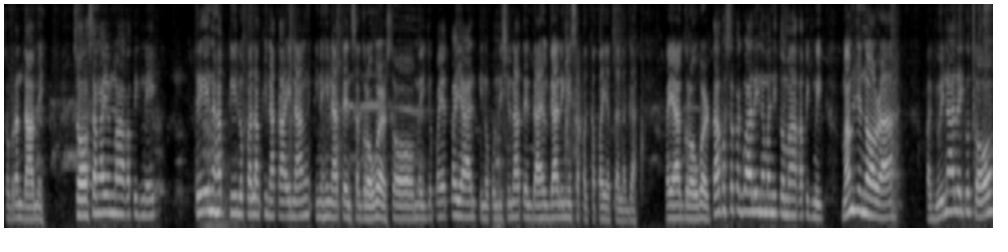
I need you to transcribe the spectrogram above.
Sobrang dami. So sa ngayon mga kapigmate, 3 and a half kilo pa lang kinakain ng inahin natin sa grower. So medyo payat pa yan, kinukondisyon natin dahil galing yan sa pagkapayat talaga. Kaya grower. Tapos sa pagwalay naman nito mga kapigmate, Ma'am Leonora, pag winalay ko to,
